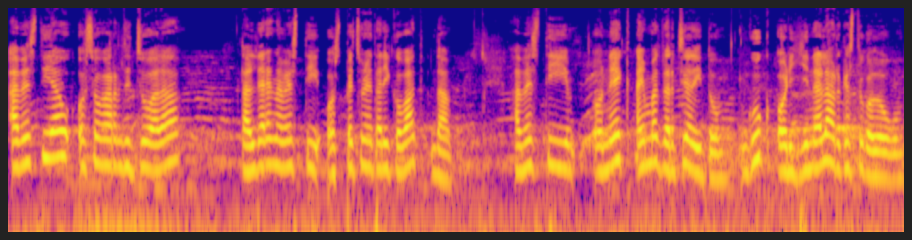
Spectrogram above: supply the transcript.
Abesti hau oso garrantzitsua da, taldearen abesti ospetsunetariko bat da. Abesti honek hainbat bertsio ditu, guk originala aurkeztuko dugu.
